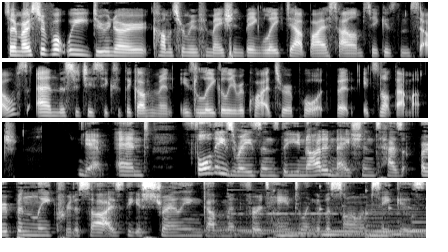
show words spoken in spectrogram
So, most of what we do know comes from information being leaked out by asylum seekers themselves, and the statistics that the government is legally required to report, but it's not that much. Yeah, and for these reasons, the United Nations has openly criticised the Australian government for its handling of asylum seekers.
